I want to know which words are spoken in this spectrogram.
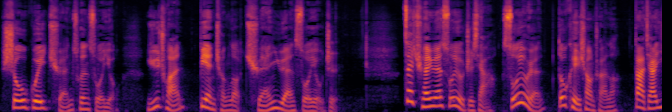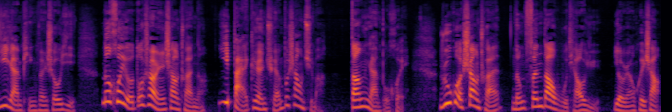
收归全村所有。渔船变成了全员所有制，在全员所有之下，所有人都可以上船了，大家依然平分收益。那会有多少人上船呢？一百个人全部上去吗？当然不会。如果上船能分到五条鱼，有人会上；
